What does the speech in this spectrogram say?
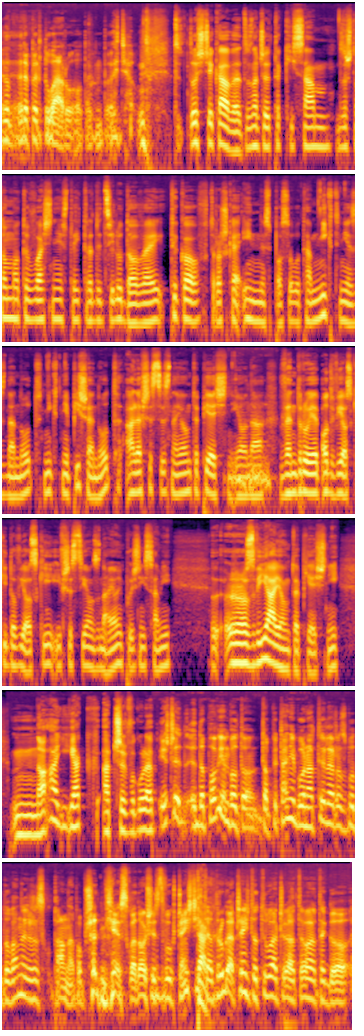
no, repertuaru, o tak bym powiedział. To dość ciekawe, to znaczy taki sam, zresztą motyw właśnie jest tej tradycji ludowej, tylko w troszkę inny sposób, bo tam nikt nie zna nut, nikt nie pisze nut, ale wszyscy znają te pieśni i ona mm. wędruje od wioski do wioski i wszyscy ją znają i później sami rozwijają te pieśni. No a jak, a czy w ogóle... Jeszcze dopowiem, bo to, to pytanie było na tyle rozbudowane, że pana poprzednie składało się z dwóch części, tak. ta druga część dotyczyła tego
